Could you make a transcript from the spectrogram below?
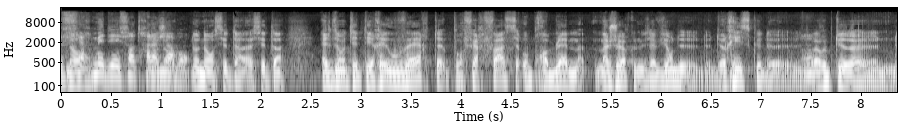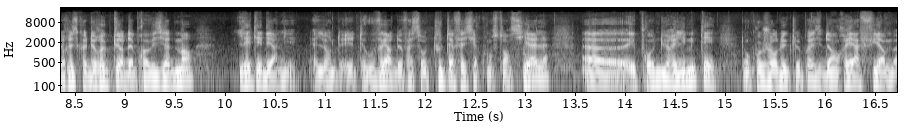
fermer des centrales à charbon? Non, non, c'est un, un, elles ont été réouvertes pour faire face aux problèmes majeurs que nous avions de, risque de, mmh. rupture, de risque de rupture d'approvisionnement l'été dernier. Elles ont été ouvertes de façon tout à fait circonstancielle euh, et pour une durée limitée. Donc aujourd'hui que le président réaffirme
